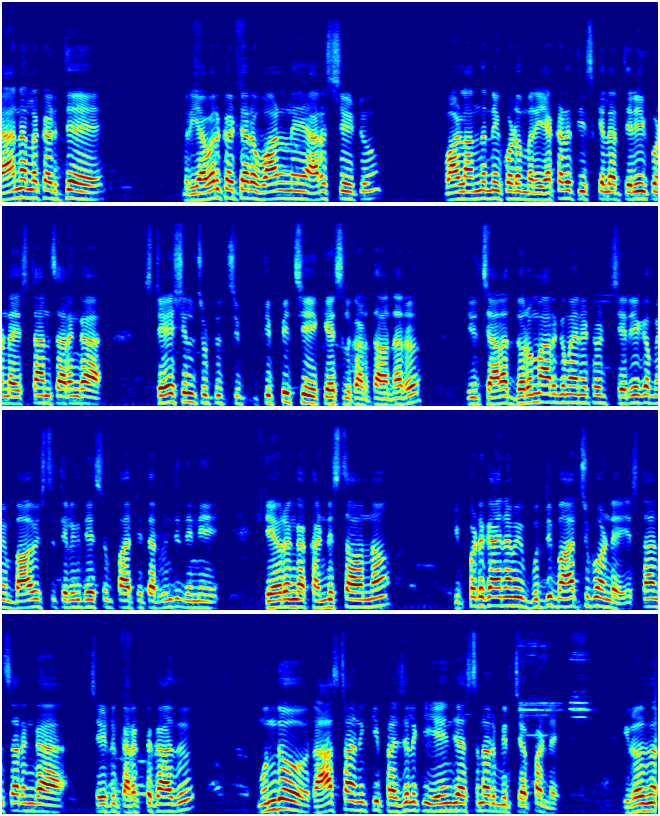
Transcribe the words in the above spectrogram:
బ్యానర్లు కడితే మరి ఎవరు కట్టారో వాళ్ళని అరెస్ట్ చేయటం వాళ్ళందరినీ కూడా మరి ఎక్కడ తీసుకెళ్ళారో తెలియకుండా ఇష్టానుసారంగా స్టేషన్ చుట్టూ తిప్పించి కేసులు కడతా ఉన్నారు. ఇది చాలా దుర్మార్గమైనటువంటి చర్యగా మేము భావిస్తూ తెలుగుదేశం పార్టీ తరఫు నుంచి దీన్ని తీవ్రంగా ఖండిస్తూ ఉన్నాం. ఇప్పటికైనా మీ బుద్ధి మార్చుకోండి. ఇష్టానుసారంగా చేయడం కరెక్ట్ కాదు. ముందు రాష్ట్రానికి ప్రజలకి ఏం చేస్తున్నారు మీరు చెప్పండి. ఈ రోజున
